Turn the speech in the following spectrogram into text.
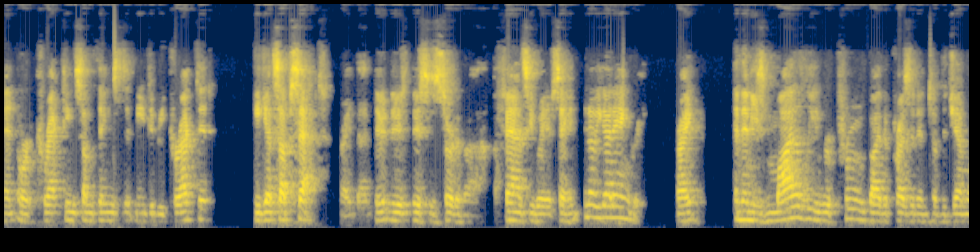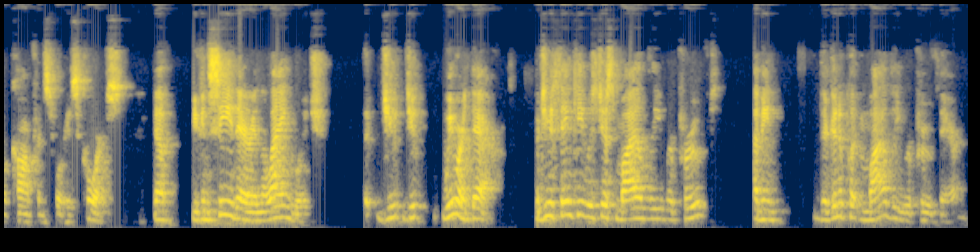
and or correcting some things that need to be corrected, he gets upset, right? That there, this is sort of a, a fancy way of saying, you know, he got angry, right? and then he's mildly reproved by the president of the General Conference for his course. Now, you can see there in the language, do you, do, we weren't there, but do you think he was just mildly reproved? I mean, they're going to put mildly reproved there.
